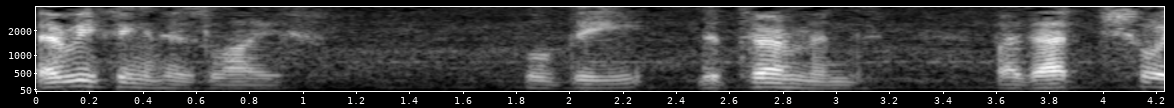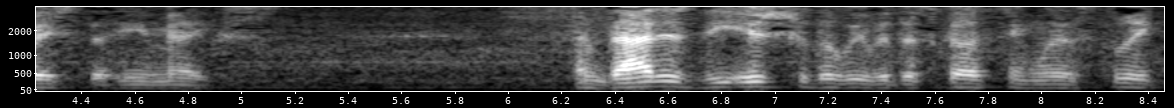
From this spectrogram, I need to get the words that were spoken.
everything in his life will be determined by that choice that he makes. And that is the issue that we were discussing last week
